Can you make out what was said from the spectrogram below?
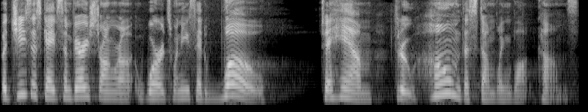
But Jesus gave some very strong words when he said, Woe to him through whom the stumbling block comes.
